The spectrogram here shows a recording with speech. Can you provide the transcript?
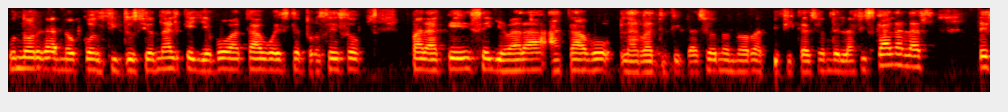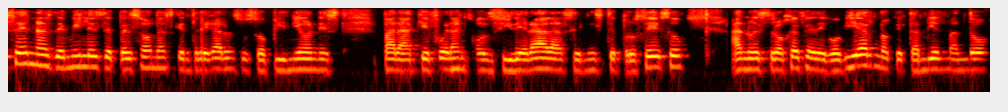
un órgano constitucional que llevó a cabo este proceso para que se llevara a cabo la ratificación o no ratificación de la fiscal a las decenas de miles de personas que entregaron sus opiniones para que fueran consideradas en este proceso, a nuestro jefe de gobierno que también mandó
